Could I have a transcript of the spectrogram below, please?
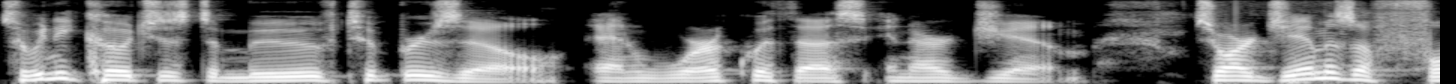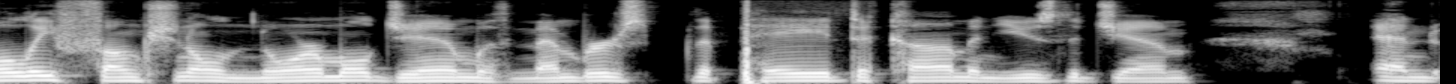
So we need coaches to move to Brazil and work with us in our gym. So our gym is a fully functional, normal gym with members that paid to come and use the gym. And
